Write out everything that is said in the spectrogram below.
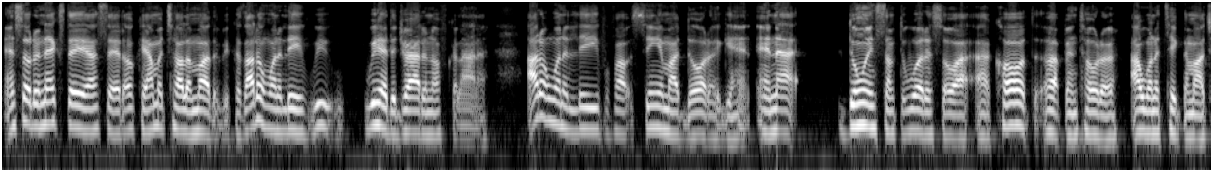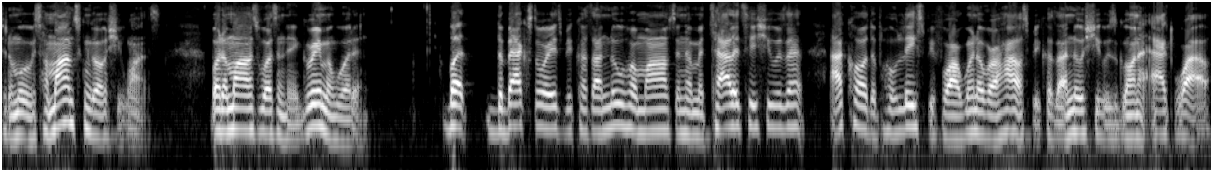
And so the next day I said, okay, I'm gonna tell her mother because I don't want to leave. We we had to drive to North Carolina. I don't want to leave without seeing my daughter again and not doing something with her. So I, I called up and told her I want to take them out to the movies. Her mom's can go if she wants, but her mom's wasn't in agreement with it. But the backstory is because I knew her mom's and her mentality she was at. I called the police before I went over her house because I knew she was going to act wild.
